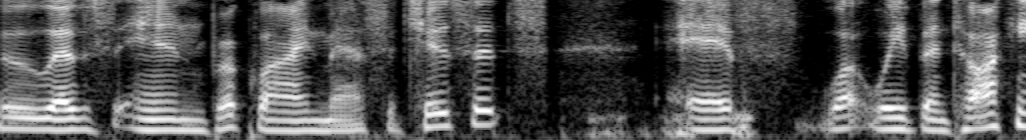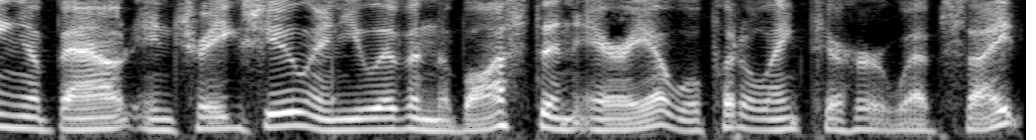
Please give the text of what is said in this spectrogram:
who lives in Brookline, Massachusetts. If what we've been talking about intrigues you and you live in the Boston area, we'll put a link to her website.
